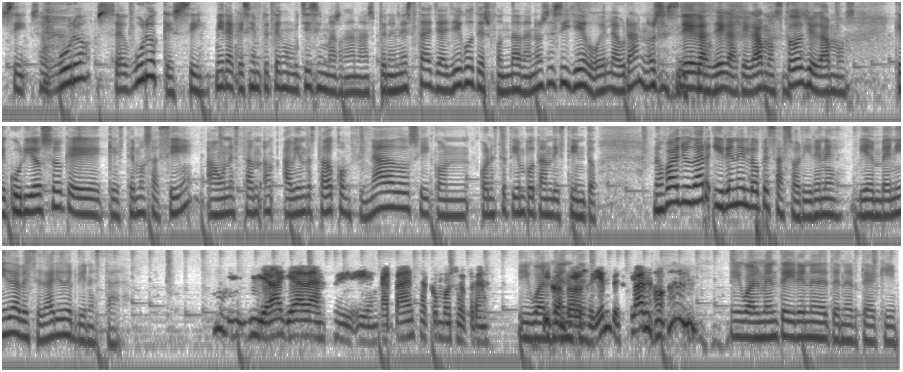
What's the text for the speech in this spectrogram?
Sí, seguro, seguro que sí. Mira que siempre tengo muchísimas ganas, pero en esta ya llego desfondada. No sé si llego, ¿eh, Laura? No sé si Llegas, llegas, llegamos, todos llegamos. Qué curioso que, que estemos así, aún estando, habiendo estado confinados y con, con este tiempo tan distinto. Nos va a ayudar Irene López Azor. Irene, bienvenida a Abecedario del Bienestar. Ya, ya, encantada de estar con vosotras. Igualmente. Y con todos los oyentes, claro. Igualmente, Irene, de tenerte aquí.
